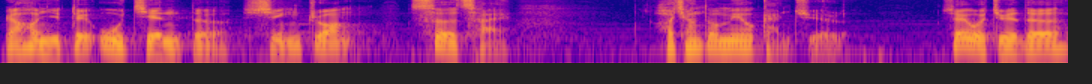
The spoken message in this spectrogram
然后你对物件的形状、色彩好像都没有感觉了。所以我觉得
